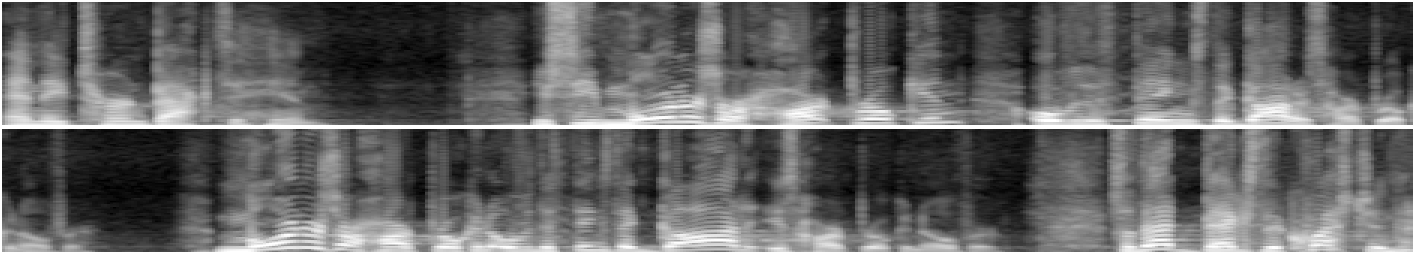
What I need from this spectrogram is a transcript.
and they turn back to Him. You see, mourners are heartbroken over the things that God is heartbroken over. Mourners are heartbroken over the things that God is heartbroken over. So that begs the question then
